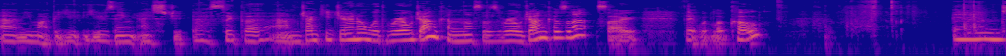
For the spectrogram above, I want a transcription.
Um, you might be using a, a super um, junky journal with real junk and this is real junk isn't it? So that would look cool. And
